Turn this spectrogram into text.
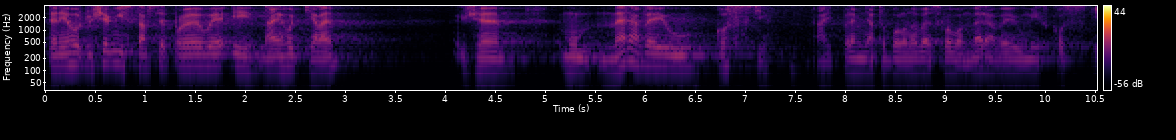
ten jeho duševní stav se projevuje i na jeho těle, že mu meravejí kosti. A i pre mě to bylo nové slovo, meravejí mít kosti.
